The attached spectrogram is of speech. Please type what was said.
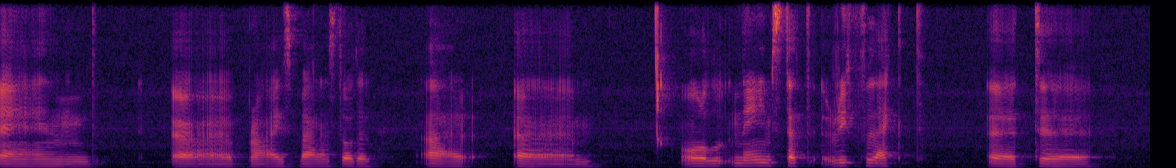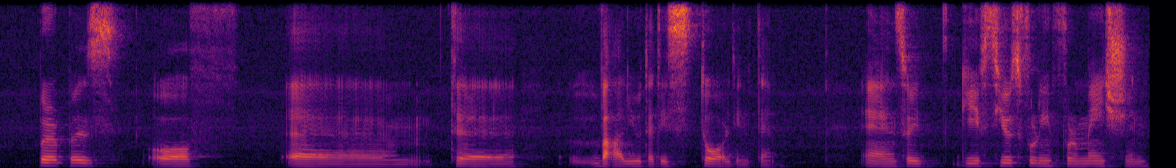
and uh, price balance total are um, all names that reflect uh, the purpose of um, the value that is stored in them and so it gives useful information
